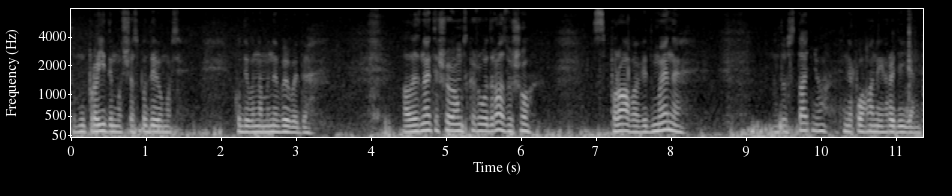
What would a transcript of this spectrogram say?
Тому проїдемо, зараз подивимось, куди вона мене виведе. Але знаєте, що я вам скажу одразу, що справа від мене достатньо непоганий градієнт.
